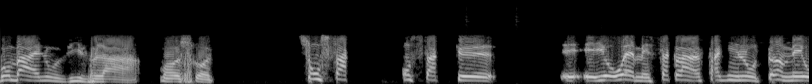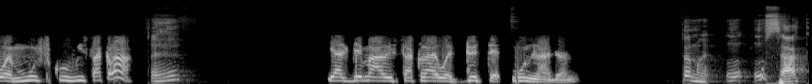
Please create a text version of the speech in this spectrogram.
bon ba yon nou viv la, moun skot. Son sak, on sak ke, e yo we, men sak la, sak yon lontan, men yo we mous kouvri sak la. E he? yal demari sak la wè, dè tèt moun la dan. Tan mwen, on sak,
